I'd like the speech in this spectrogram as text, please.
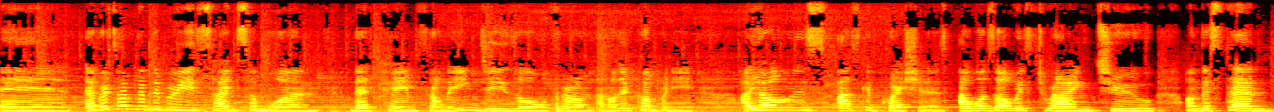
And every time WWE signed someone that came from the indies or from another company, I always asked questions. I was always trying to understand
